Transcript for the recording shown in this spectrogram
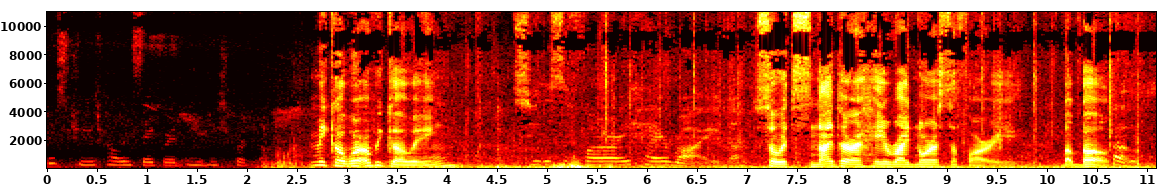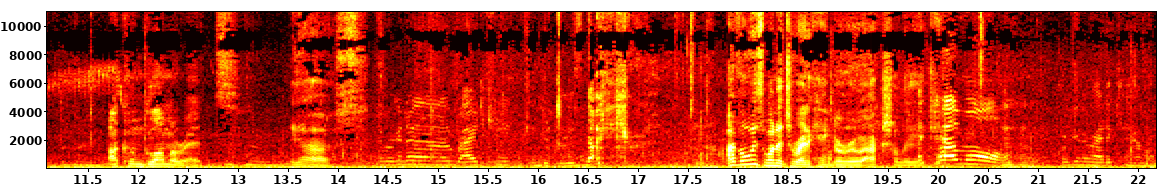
This tree is probably sacred and you just forgot. Mika, where are we going? To the safari hayride. So it's neither a hayride nor a safari, but both. Both. A conglomerate. Yes. And we're gonna ride can- kangaroos. I've always wanted to ride a kangaroo, actually. a camel. Mhm. We're gonna ride a camel.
